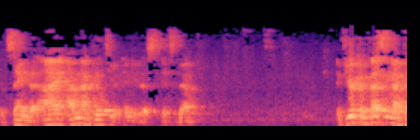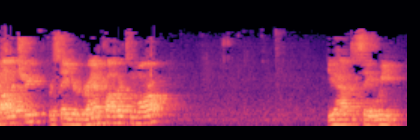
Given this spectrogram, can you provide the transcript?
It's saying that I, I'm not guilty of any of this. It's them. If you're confessing idolatry for say your grandfather tomorrow, you have to say we.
